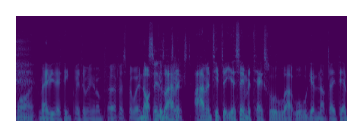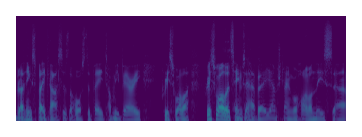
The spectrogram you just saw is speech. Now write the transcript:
Why? Maybe they think we're doing it on purpose, but we're not because I haven't. text. I haven't tipped it. Yeah, send him a text. We'll, uh, we'll we'll get an update there. But I think Spaycast is the horse to beat. Tommy Berry, Chris Waller. Chris Waller seems to have a um, stranglehold on these uh,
